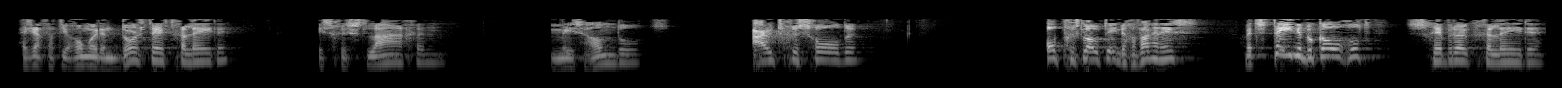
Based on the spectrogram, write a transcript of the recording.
Hij zegt dat hij honger en dorst heeft geleden, is geslagen, mishandeld, uitgescholden, opgesloten in de gevangenis, met stenen bekogeld, schipbreuk geleden.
